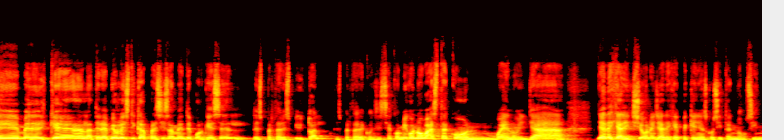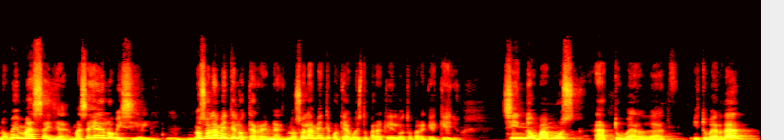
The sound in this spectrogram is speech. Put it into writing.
Eh, me dediqué a la terapia holística precisamente porque es el despertar espiritual, despertar de conciencia. Conmigo no basta con, bueno, ya, ya dejé adicciones, ya dejé pequeñas cositas, no, sino ve más allá, más allá de lo visible. No solamente lo terrenal, no solamente porque hago esto para que el otro, para que aquello, sino vamos a tu verdad. Y tu verdad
